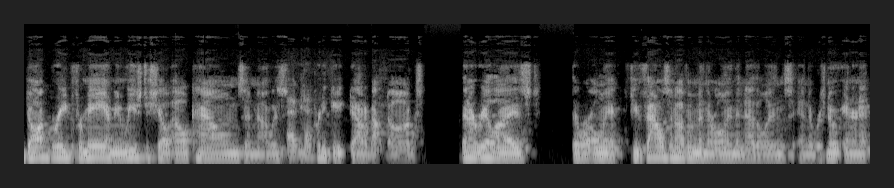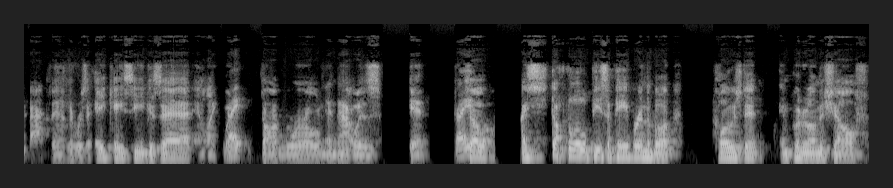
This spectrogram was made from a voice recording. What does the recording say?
dog breed for me. I mean, we used to show elk hounds, and I was okay. pretty geeked out about dogs. Then I realized there were only a few thousand of them, and they're only in the Netherlands, and there was no internet back then. There was an AKC Gazette and like right. Dog World, and that was it. Right. So I stuffed a little piece of paper in the book, closed it, and put it on the shelf.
